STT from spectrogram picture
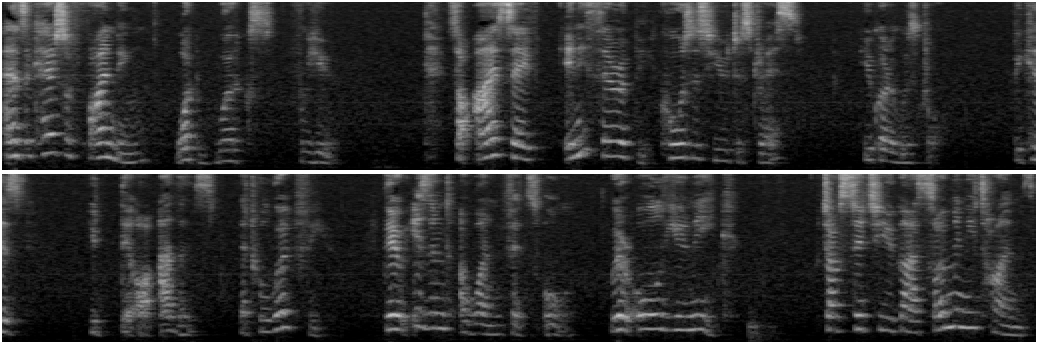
And it's a case of finding what works for you. So I say if any therapy causes you distress, you've got to withdraw because you, there are others that will work for you. There isn't a one fits all. We're all unique. Which I've said to you guys so many times.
